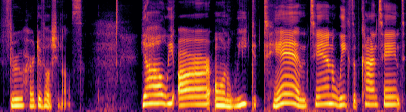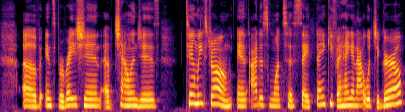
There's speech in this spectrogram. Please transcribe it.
through her devotionals. Y'all, we are on week 10, 10 weeks of content, of inspiration, of challenges, 10 weeks strong. And I just want to say thank you for hanging out with your girl.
